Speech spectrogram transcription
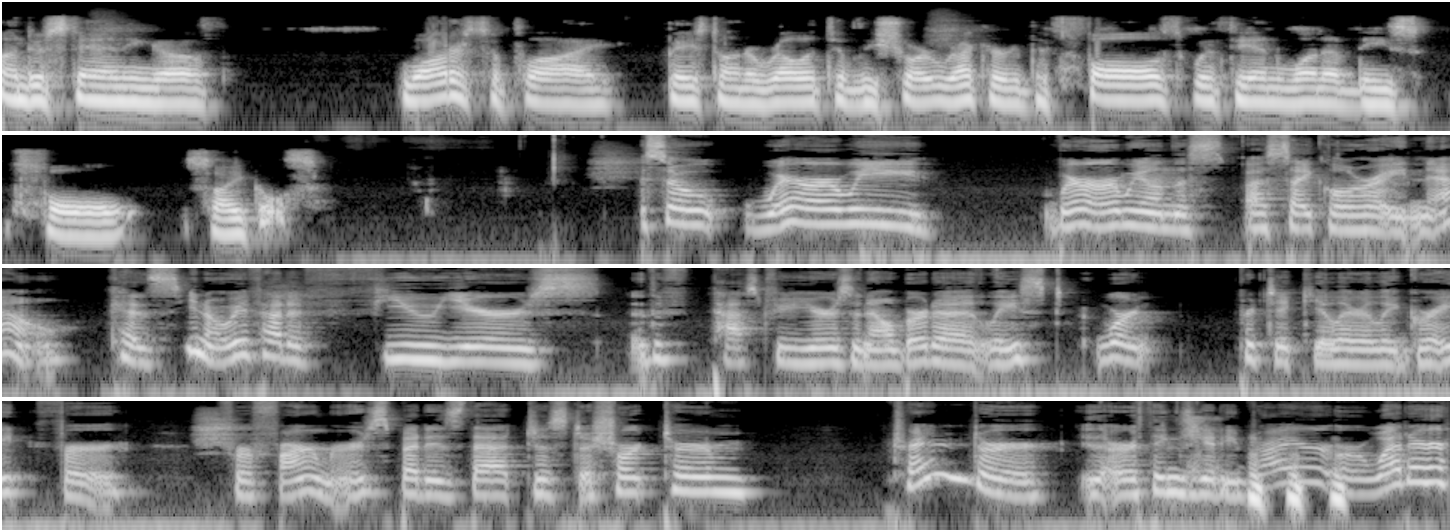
understanding of water supply based on a relatively short record that falls within one of these full cycles. So where are we? Where are we on this a cycle right now? Because you know we've had a few years, the past few years in Alberta at least, weren't particularly great for for farmers. But is that just a short term trend or are things getting drier or wetter?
